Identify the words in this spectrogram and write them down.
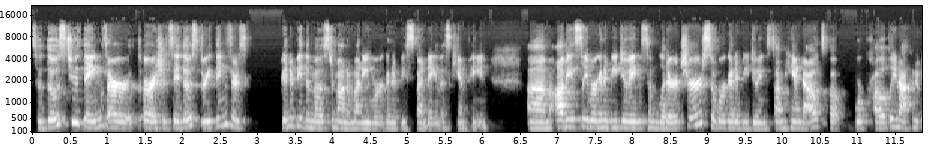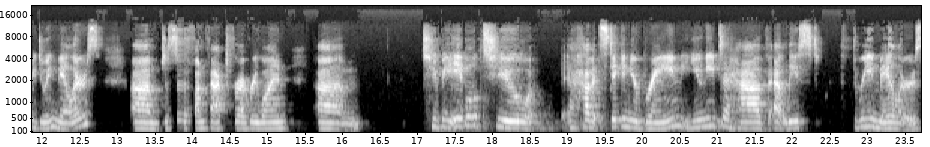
So those two things are, or I should say, those three things. There's going to be the most amount of money we're going to be spending in this campaign. Um, obviously, we're going to be doing some literature, so we're going to be doing some handouts, but we're probably not going to be doing mailers. Um, just a fun fact for everyone. Um, to be able to have it stick in your brain, you need to have at least three mailers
